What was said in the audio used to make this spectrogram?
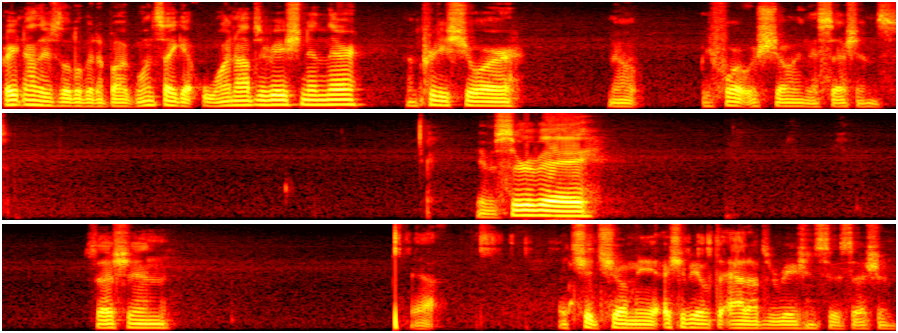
right now there's a little bit of bug. Once I get one observation in there, I'm pretty sure, no, before it was showing the sessions. You have a survey, session, yeah. It should show me, I should be able to add observations to a session.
